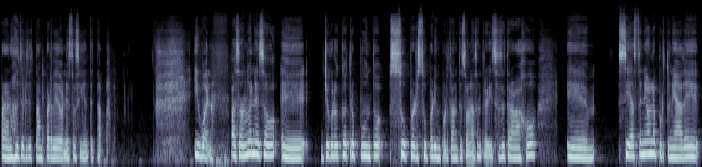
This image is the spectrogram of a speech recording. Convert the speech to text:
para no sentirte tan perdido en esta siguiente etapa. Y bueno, pasando en eso, eh, yo creo que otro punto súper, súper importante son las entrevistas de trabajo. Em, si has tenido la oportunidad de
